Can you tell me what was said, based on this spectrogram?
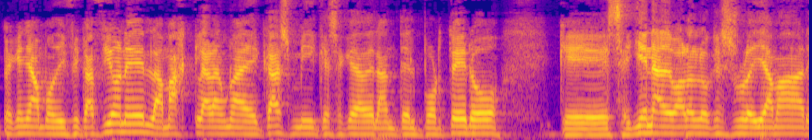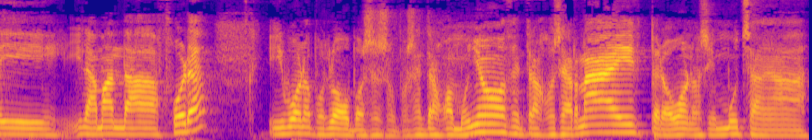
pequeñas modificaciones. La más clara una de Casmi que se queda delante del portero, que se llena de balón lo que se suele llamar y, y la manda afuera. Y bueno, pues luego, pues eso, pues entra Juan Muñoz, entra José Arnaiz, pero bueno, sin mucha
